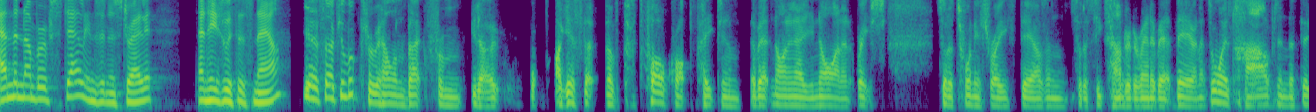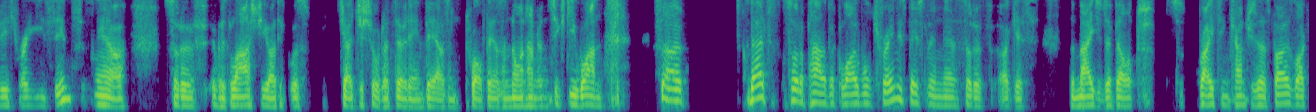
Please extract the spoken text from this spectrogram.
and the number of stallions in Australia. And he's with us now. Yeah, so if you look through Helen back from, you know, I guess that the foal crop peaked in about 1989 and it reached sort of 23,000, sort of 600 around about there. And it's almost halved in the 33 years since. It's now sort of, it was last year, I think it was know, just short of 13,000, 12,961. So that's sort of part of a global trend, especially in the sort of, I guess, the major developed racing countries, I suppose, like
